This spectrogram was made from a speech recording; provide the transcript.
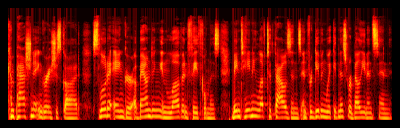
compassionate and gracious God, slow to anger, abounding in love and faithfulness, maintaining love to thousands, and forgiving wickedness, rebellion, and sin.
